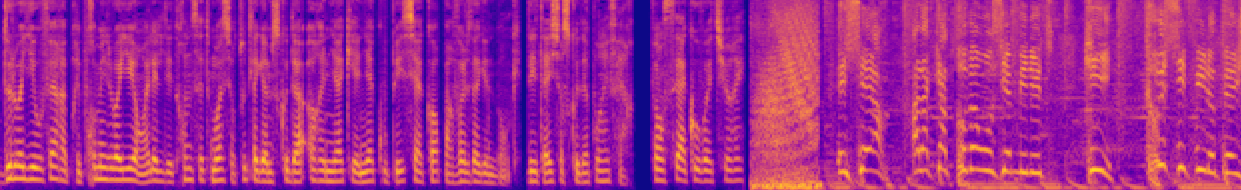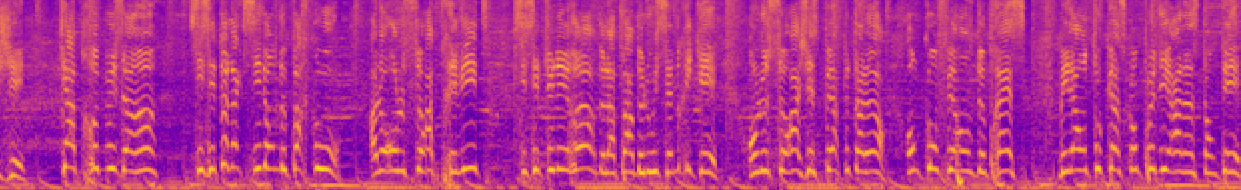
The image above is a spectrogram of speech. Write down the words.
Deux loyers offerts après premier loyer en LLD 37 mois sur toute la gamme Skoda, Orenia et Enya Coupé, si accord par Volkswagen Bank. Détails sur skoda.fr. Pensez à covoiturer. Et cher à la 91e minute qui crucifie le PSG. 4 buts à 1. Si c'est un accident de parcours, alors on le saura très vite. Si c'est une erreur de la part de Luis Enrique, on le saura, j'espère, tout à l'heure en conférence de presse. Mais là, en tout cas, ce qu'on peut dire à l'instant T,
